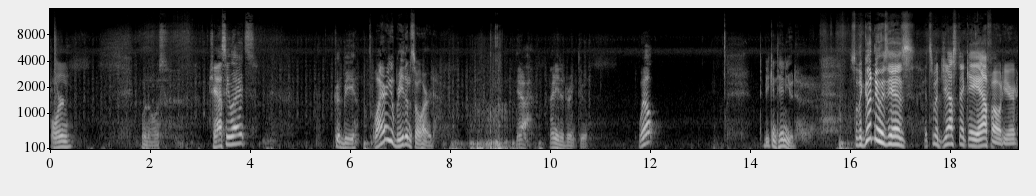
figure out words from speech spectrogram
Horn. Who knows? Chassis lights? Could be. Why are you breathing so hard? Yeah, I need a drink too. Well, to be continued. So the good news is it's majestic AF out here.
